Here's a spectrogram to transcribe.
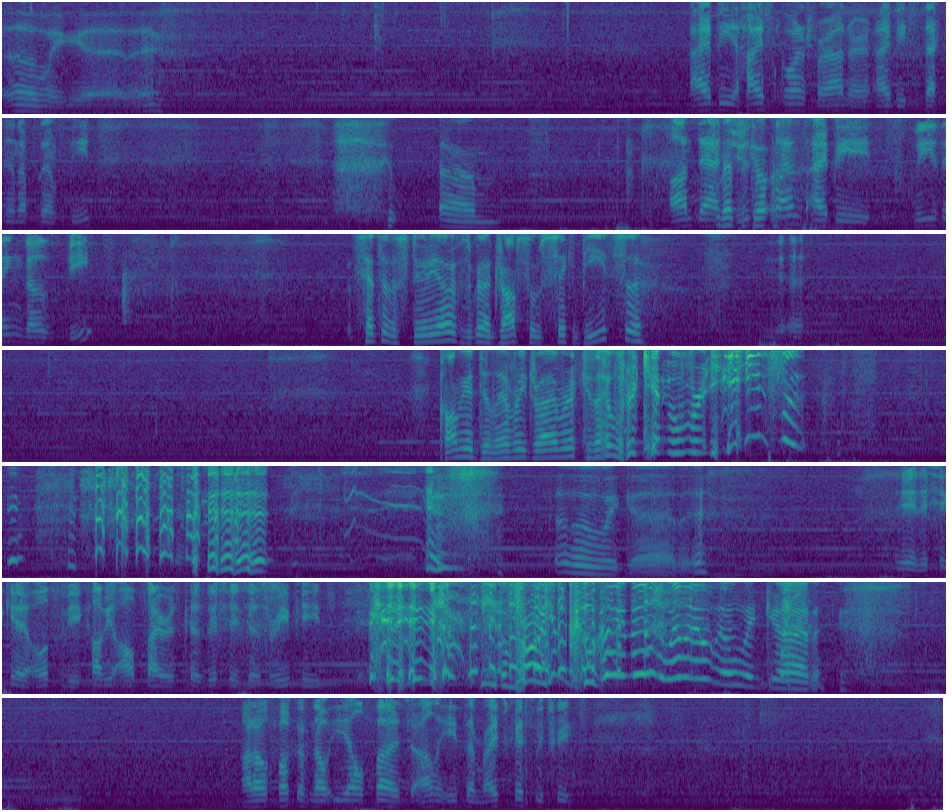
oh my god. I be high scoring for honor. I be stacking up them feats. Um, On that Let's juice go- cleanse, I be squeezing those beats. let's head to the studio, because we're gonna drop some sick beats. Yeah. Call me a delivery driver, because I work at Uber Eats! oh my god. Dude, this should get old to me. Call me Alzheimer's because this shit just repeats. Bro, are you googling this? Oh my god. I don't fuck with no E.L. Fudge. I only eat them Rice Krispie treats.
